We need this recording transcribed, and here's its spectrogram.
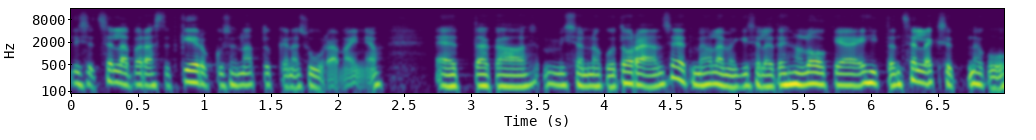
lihtsalt sellepärast, et keerukus on natukene suurem, on ju. et aga mis on nagu tore, on see, et me olemegi selle tehnoloogia ehitanud selleks, et nagu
